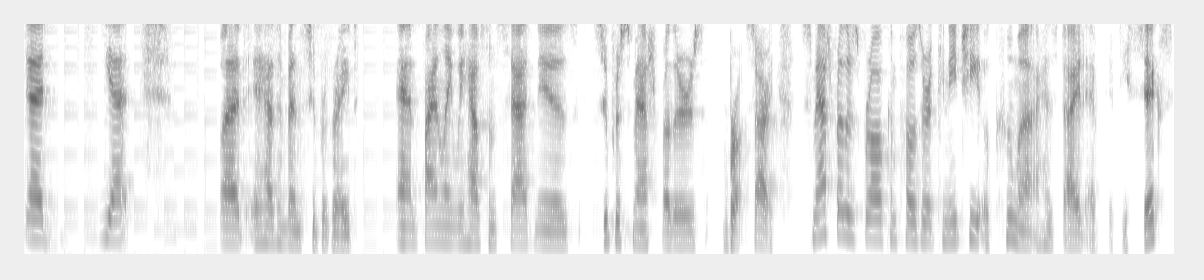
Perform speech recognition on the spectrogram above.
dead yet, but it hasn't been super great. And finally, we have some sad news. Super Smash Brothers, bro, sorry, Smash Brothers Brawl composer Kenichi Okuma has died at 56.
